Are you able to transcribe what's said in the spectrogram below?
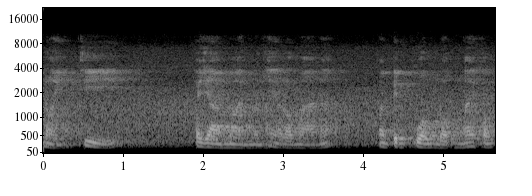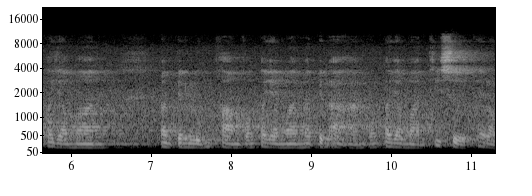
หน่อยที่พยามารมันให้เรามานะ มันเป็นพวงดอกไม้ของพยามารมันเป็นหลุมพรางของพยามารมันเป็นอาหารของพยามารที่เสิร์ฟให้เรา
